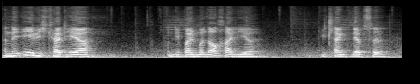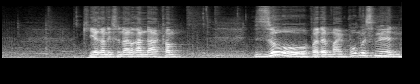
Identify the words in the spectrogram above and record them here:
eine Ewigkeit her. Und die beiden wollen auch rein hier. Die kleinen Knipse. Kira nicht so nah dran da, komm. So, warte mal, wo müssen wir hin?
